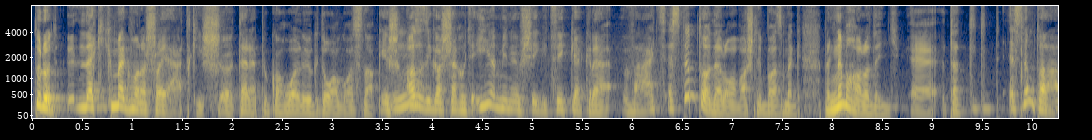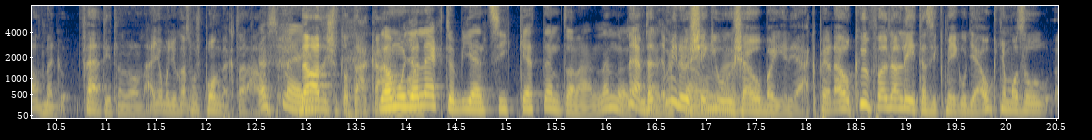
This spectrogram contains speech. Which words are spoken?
tudod, nekik megvan a saját kis terepük, ahol ők dolgoznak. És mm. az az igazság, hogyha ilyen minőségi cikkekre vágysz, ezt nem tudod elolvasni, bazd meg, meg nem hallod egy, e, tehát ezt nem találod meg feltétlenül online. Jó, mondjuk azt most pont megtalálod, Ezt meg. de az is a totál De amúgy a káromban. legtöbb ilyen cikket nem talán, nem? Nem, de minőségi újságokba írják. Például külföldön létezik még ugye oknyomozó ö,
